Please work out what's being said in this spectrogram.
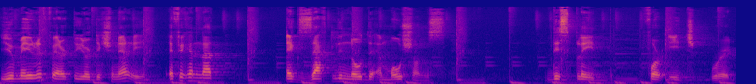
You may refer to your dictionary if you cannot exactly know the emotions displayed for each word.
